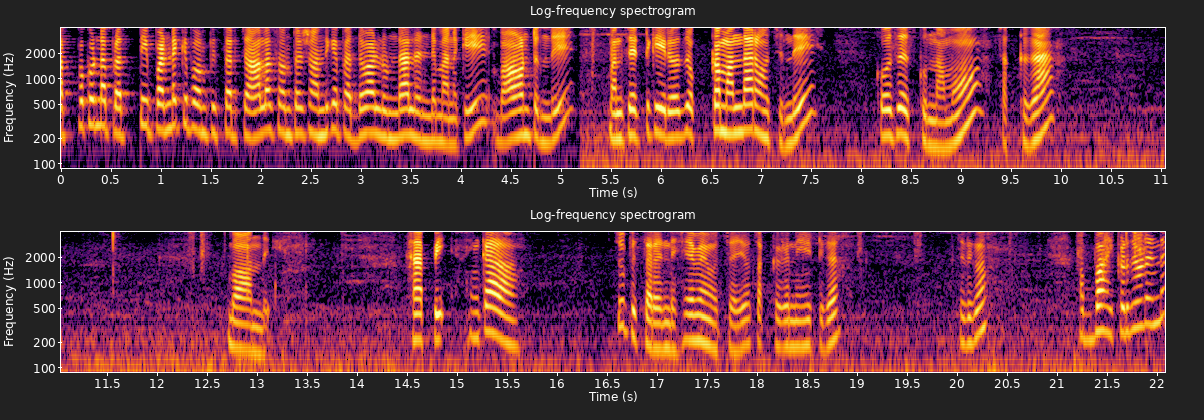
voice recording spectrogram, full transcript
తప్పకుండా ప్రతి పండగకి పంపిస్తారు. చాలా సంతోషం. అందుకే పెద్దవాళ్ళు ఉండాలండి మనకి. బాగుంటుంది. మన చెట్టుకి ఈరోజు ఒక్క మందారం వచ్చింది. కోసేసుకుందాము. చక్కగా. బాగుంది. హ్యాపీ. ఇంకా చూపిస్తారండి ఏమేమి వచ్చాయో చక్కగా నీట్గా. ఇదిగో. అబ్బా ఇక్కడ చూడండి.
